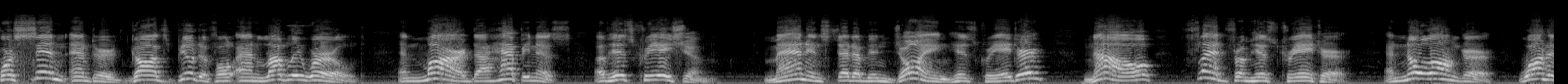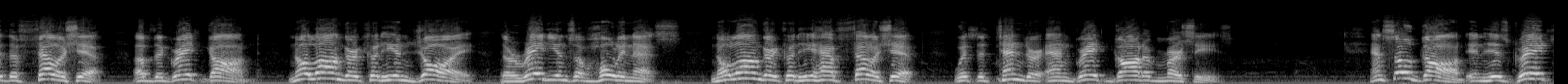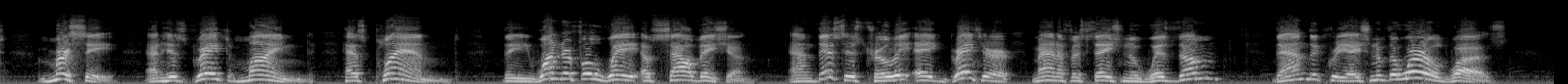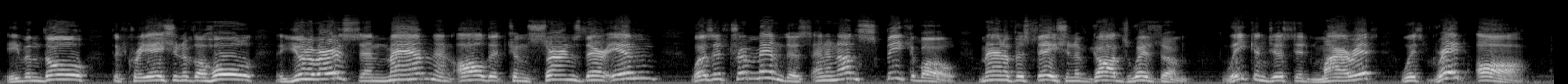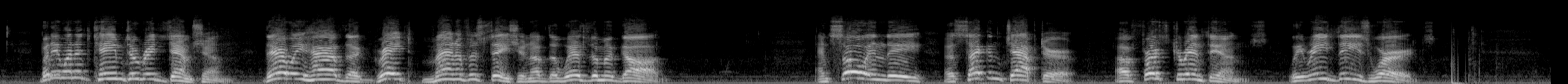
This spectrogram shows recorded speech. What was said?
For sin entered God's beautiful and lovely world and marred the happiness of his creation. Man, instead of enjoying his Creator, now fled from his Creator and no longer wanted the fellowship of the great God. No longer could he enjoy the radiance of holiness. No longer could he have fellowship with the tender and great God of mercies. And so God, in his great mercy and his great mind, has planned the wonderful way of salvation. And this is truly a greater manifestation of wisdom than the creation of the world was. Even though the creation of the whole universe and man and all that concerns therein was a tremendous and an unspeakable manifestation of God's wisdom. We can just admire it with great awe. But when it came to redemption, there we have the great manifestation of the wisdom of God. And so in the uh, second chapter of First Corinthians, we read these words,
